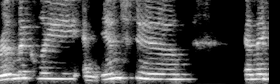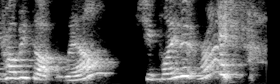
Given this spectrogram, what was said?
rhythmically and in tune. And they probably thought, well, she played it right.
